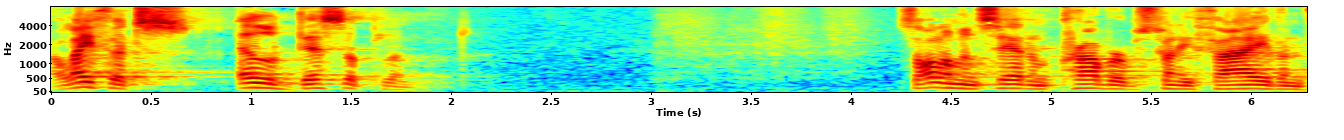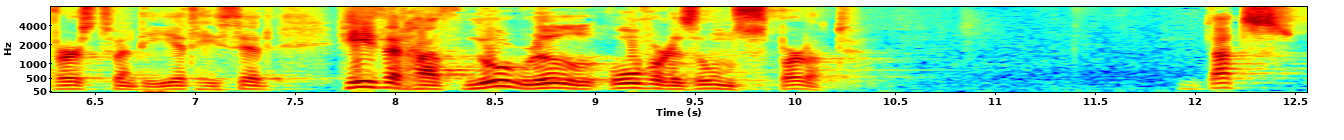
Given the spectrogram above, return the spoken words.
a life that's ill disciplined Solomon said in Proverbs 25 and verse 28, he said, He that hath no rule over his own spirit. That's,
